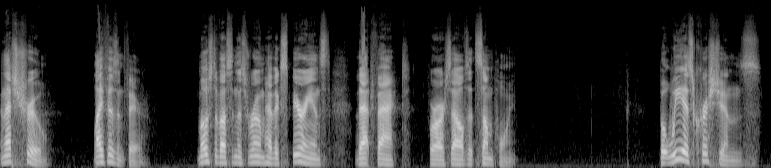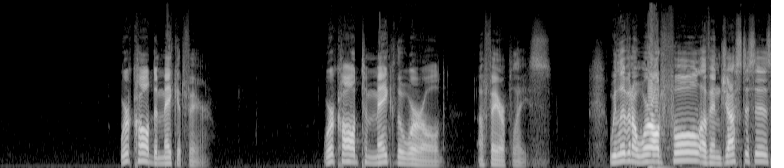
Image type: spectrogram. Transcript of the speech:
And that's true. Life isn't fair. Most of us in this room have experienced that fact for ourselves at some point. But we as Christians, we're called to make it fair. We're called to make the world a fair place. We live in a world full of injustices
